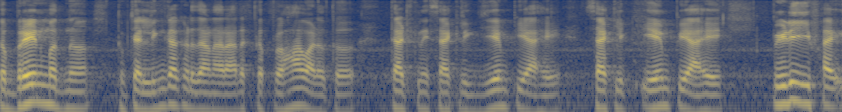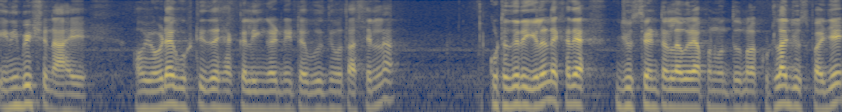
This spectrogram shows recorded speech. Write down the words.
तर ब्रेनमधनं तुमच्या लिंगाकडे जाणारा रक्तप्रवाह वाढवतं. त्या ठिकाणी सायक्लिक जी एम पी आहे सायक्लिक ए एम पी आहे P D E five inhibition आहे. अहो एवढ्या गोष्टी जर ह्या कलिंगडनी टरबूजनी होत असेल ना कुठं जरी गेलं ना एखाद्या ज्यूस सेंटरला वगैरे आपण म्हणतो तुम्हाला कुठला ज्यूस पाहिजे?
